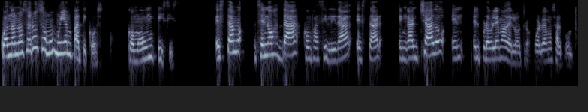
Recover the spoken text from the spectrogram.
cuando nosotros somos muy empáticos, como un Piscis, estamos, se nos da con facilidad estar enganchado en el problema del otro. Volvemos al punto.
